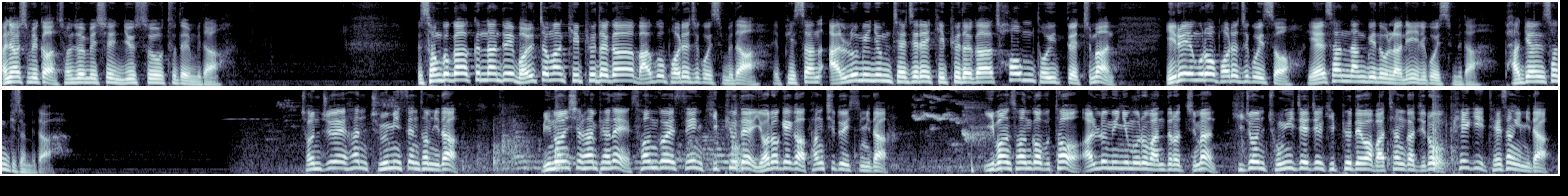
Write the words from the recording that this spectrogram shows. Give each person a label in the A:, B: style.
A: 안녕하십니까. 전주MBC 뉴스 투데이입니다. 선거가 끝난 뒤 멀쩡한 기표대가 마구 버려지고 있습니다. 비싼 알루미늄 재질의 기표대가 처음 도입됐지만 일회용으로 버려지고 있어 예산 낭비 논란이 일고 있습니다. 박연선 기자입니다.
B: 전주의 한 주민센터입니다. 민원실 한편에 선거에 쓰인 기표대 여러 개가 방치돼 있습니다. 이번 선거부터 알루미늄으로 만들었지만 기존 종이 재질 기표대와 마찬가지로 폐기 대상입니다.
